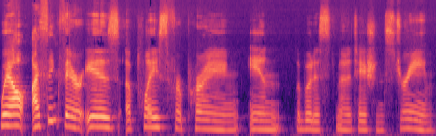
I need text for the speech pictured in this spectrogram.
Well, I think there is a place for praying in the Buddhist meditation stream.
